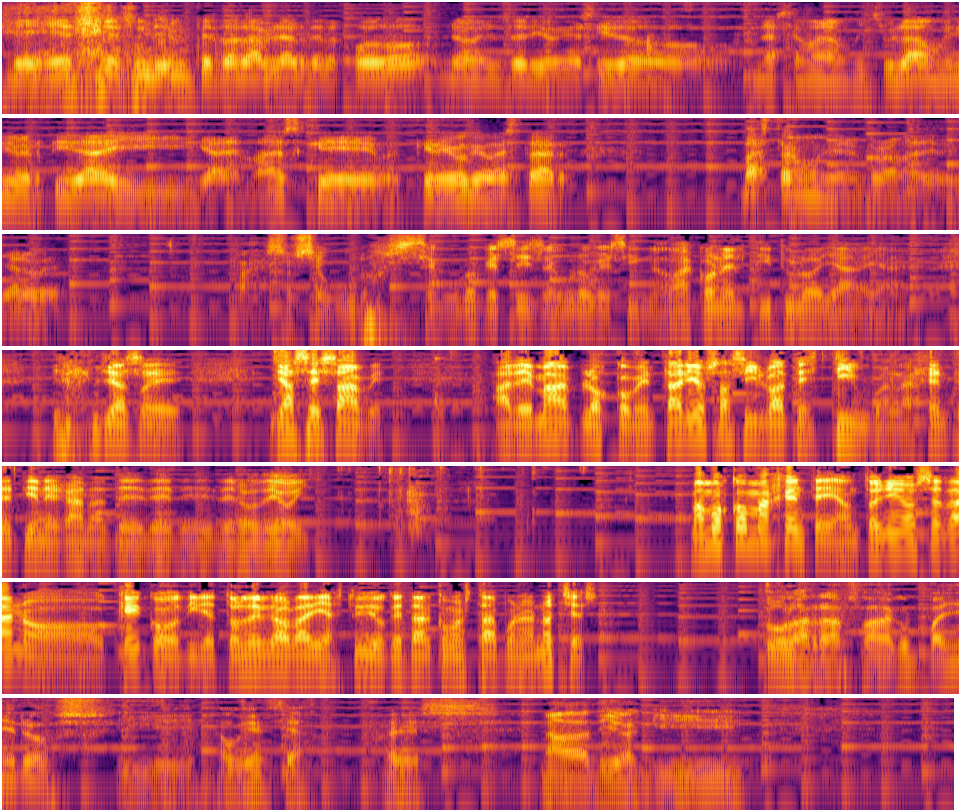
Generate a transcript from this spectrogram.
de, de empezar a hablar del juego. No, en serio, que ha sido una semana muy chula, muy divertida y además que creo que va a estar, va a estar muy bien el programa de hoy, ya lo veo. Seguro, seguro que sí, seguro que sí. Nada más con el título ya, ya, ya, se, ya se sabe. Además, los comentarios así lo atestiguan. La gente tiene ganas de, de, de, lo de hoy. Vamos con más gente. Antonio Serrano, Keco, director del Galvadia Studio. ¿Qué tal? ¿Cómo está? Buenas noches. Hola Rafa, compañeros y audiencia. Pues nada, tío, aquí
